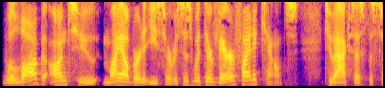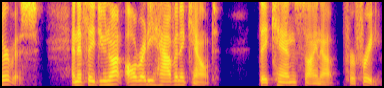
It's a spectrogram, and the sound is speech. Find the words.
will log onto My Alberta e-services with their verified accounts to access the service. And if they do not already have an account, they can sign up for free.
